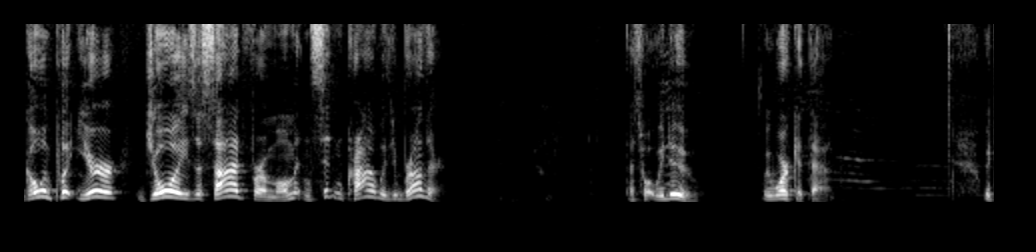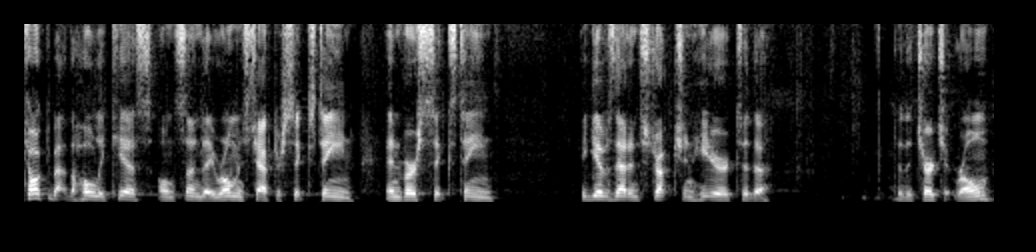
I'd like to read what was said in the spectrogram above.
Go and put your joys aside for a moment and sit and cry with your brother. That's what we do. We work at that. We talked about the holy kiss on Sunday, Romans chapter 16 and verse 16. He gives that instruction here to the, to the church at Rome.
